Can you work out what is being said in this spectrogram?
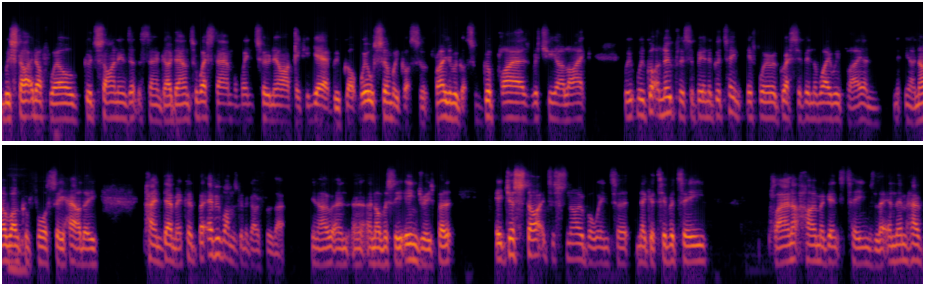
We started off well, good signings at the center, go down to West Ham and win 2 now. I'm thinking, yeah, we've got Wilson, we've got some Fraser, we've got some good players, Ritchie, I like. We, have got a nucleus of being a good team if we're aggressive in the way we play. And, you know, no one mm. can foresee how the pandemic, but everyone's going to go through that, you know, and, and obviously injuries. But it just started to snowball into negativity, playing at home against teams, letting them have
